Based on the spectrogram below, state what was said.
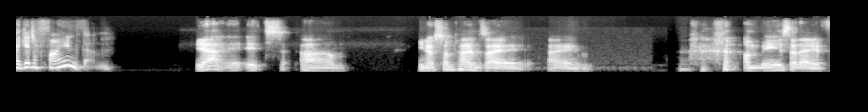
I get to find them. Yeah, it's um, you know sometimes I I'm amazed that I've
